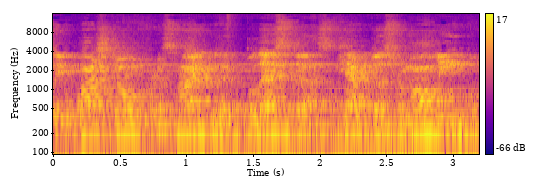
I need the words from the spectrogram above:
continuously watched over us, how you have blessed us, kept us from all evil,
